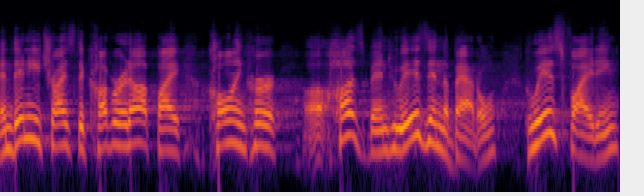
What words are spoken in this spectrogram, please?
And then he tries to cover it up by calling her uh, husband, who is in the battle, who is fighting,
